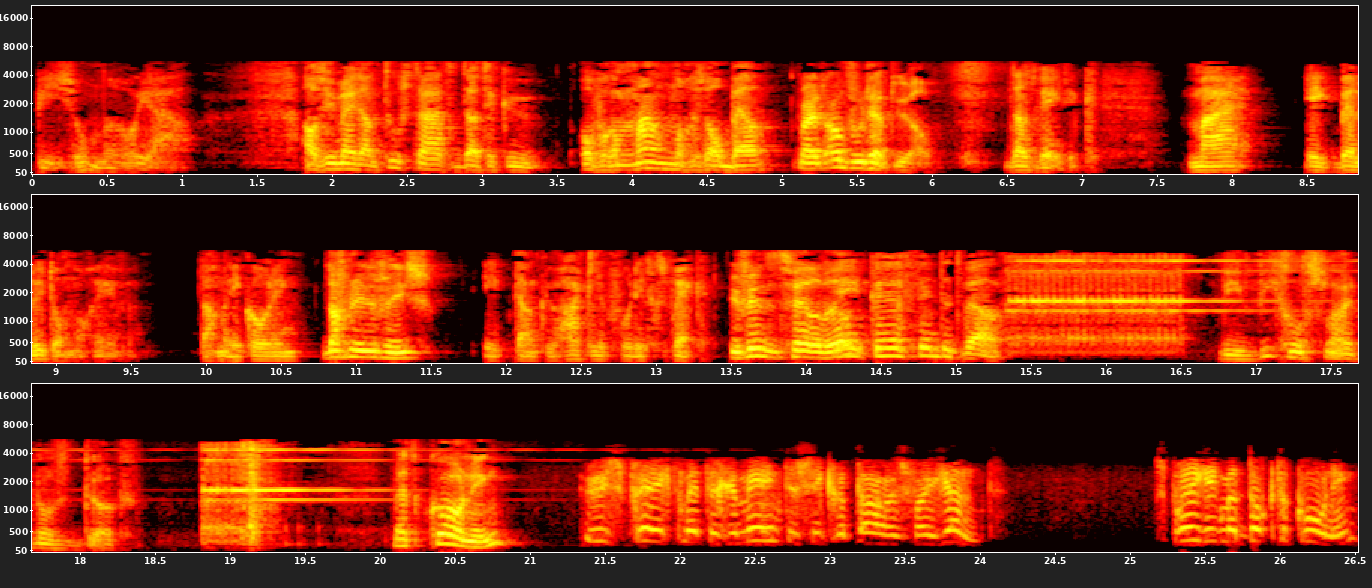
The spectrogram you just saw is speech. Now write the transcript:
bijzonder royaal. Als u mij dan toestaat dat ik u over een maand nog eens opbel, Maar het antwoord hebt u al. dat weet ik. Maar ik bel u toch nog even. Dag meneer Koning, Dag meneer de Vries. ik dank u hartelijk voor dit gesprek. U vindt het verder wel? Ik eh, vind het wel. Die Wiegel slaat nog eens dood. Met Koning? U spreekt met de gemeentesecretaris van Gent. Spreek ik met dokter Koning?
